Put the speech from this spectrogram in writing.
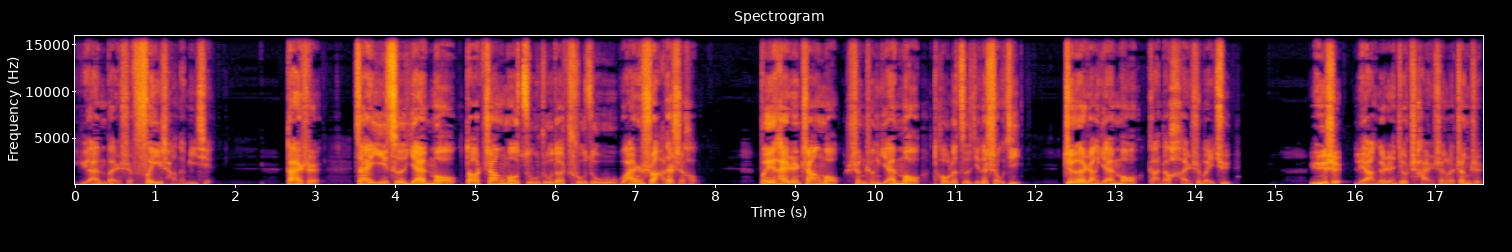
原本是非常的密切，但是。在一次严某到张某租住的出租屋玩耍的时候，被害人张某声称严某偷了自己的手机，这让严某感到很是委屈，于是两个人就产生了争执。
